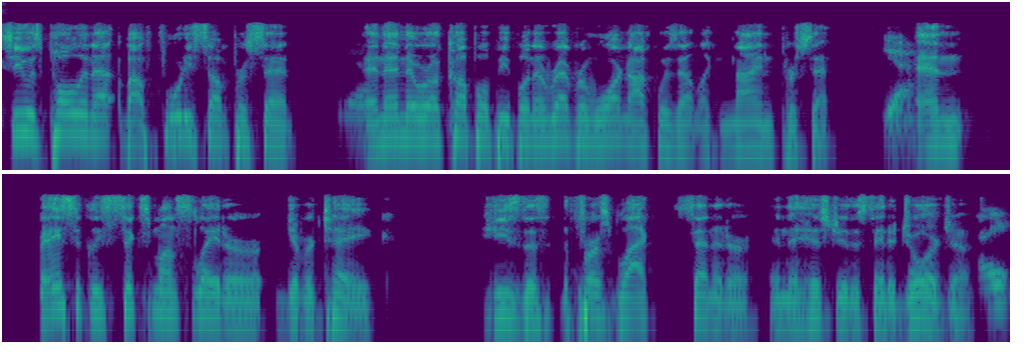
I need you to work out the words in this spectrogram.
She was polling at about 40 some percent. Yeah. And then there were a couple of people, and then Reverend Warnock was at like 9%. Yeah. And basically, six months later, give or take, he's the the first black senator in the history of the state of Georgia. Right.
